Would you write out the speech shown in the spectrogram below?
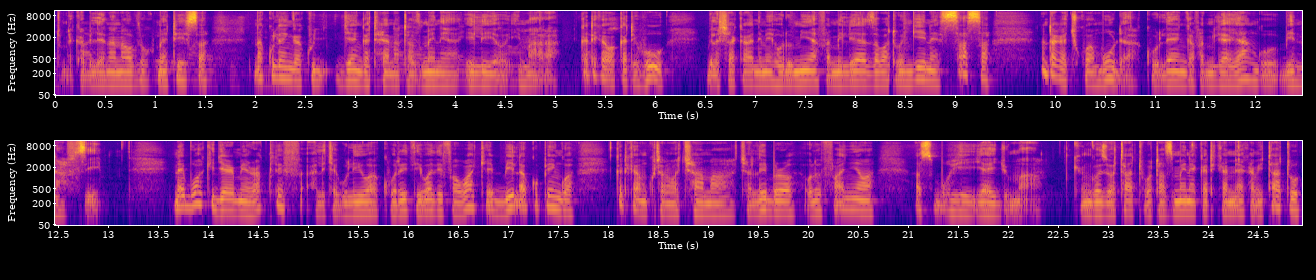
Tumekabiliana na uviko 19 na kulenga kujenga tena Tasmania iliyo imara. Katika wakati huu, bila shaka, nimehudumia familia za watu wengine. Sasa nataka chukua muda kulenga familia yangu binafsi. Naibu wake Jeremy Ratcliffe alichaguliwa kurithi wadhifa wake bila kupingwa katika mkutano wa chama cha Liberal uliofanywa asubuhi ya Ijumaa. Kiongozi wa tatu wa Tasmania katika miaka mitatu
